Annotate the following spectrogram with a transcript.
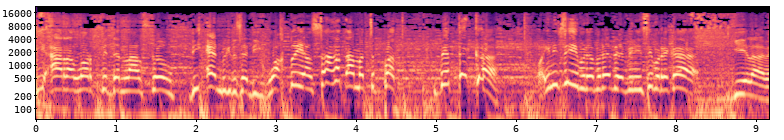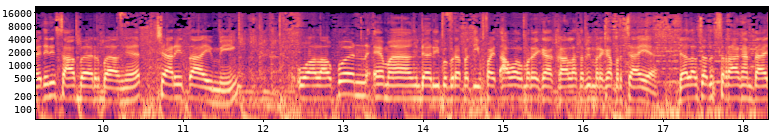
di arah Lord Pit dan langsung di end begitu saja di waktu yang sangat amat cepat BTK. Wah ini sih benar-benar definisi mereka gila, men. Ini sabar banget, cari timing. Walaupun emang dari beberapa team fight awal mereka kalah, tapi mereka percaya dalam satu serangan tadi.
